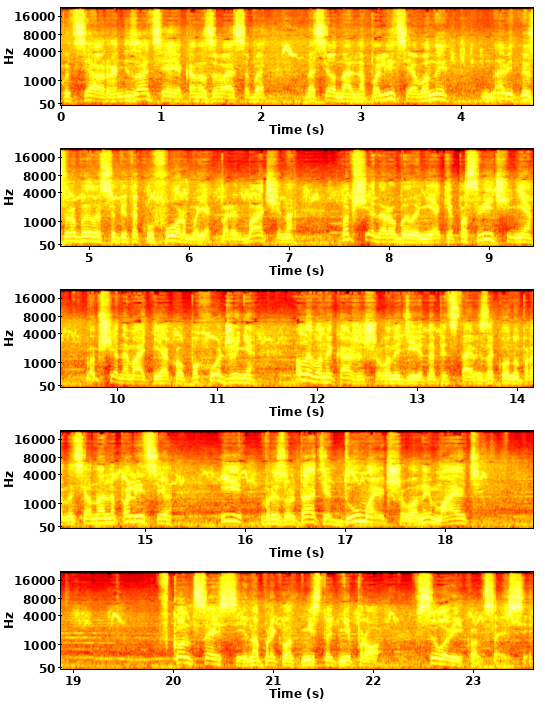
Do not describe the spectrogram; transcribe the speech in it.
Так ця організація, яка називає себе Національна поліція, вони навіть не зробили собі таку форму, як передбачена, взагалі не робили ніяке посвідчення, взагалі не мають ніякого походження, але вони кажуть, що вони діють на підставі закону про національну поліцію, і в результаті думають, що вони мають в концесії, наприклад, місто Дніпро, в силовій концесії.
